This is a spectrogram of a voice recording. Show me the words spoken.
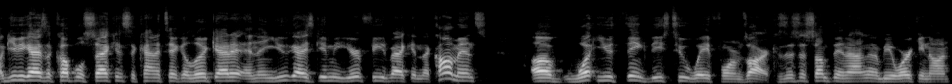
I'll give you guys a couple seconds to kind of take a look at it, and then you guys give me your feedback in the comments of what you think these two waveforms are, because this is something I'm going to be working on.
